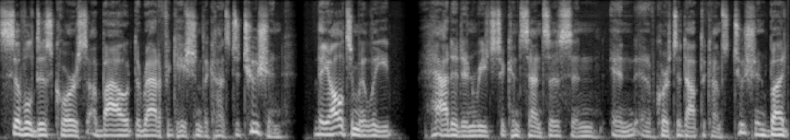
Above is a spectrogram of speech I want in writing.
civil discourse about the ratification of the Constitution. They ultimately had it and reached a consensus and, and, and of course adopt the Constitution. But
